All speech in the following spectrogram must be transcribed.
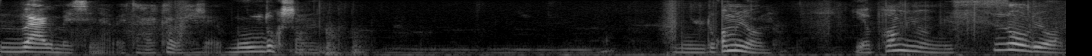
vermesin evet arkadaşlar. Bulduk sonunda. Bulduk. Yapamıyorum. Yüzsüz oluyorum.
